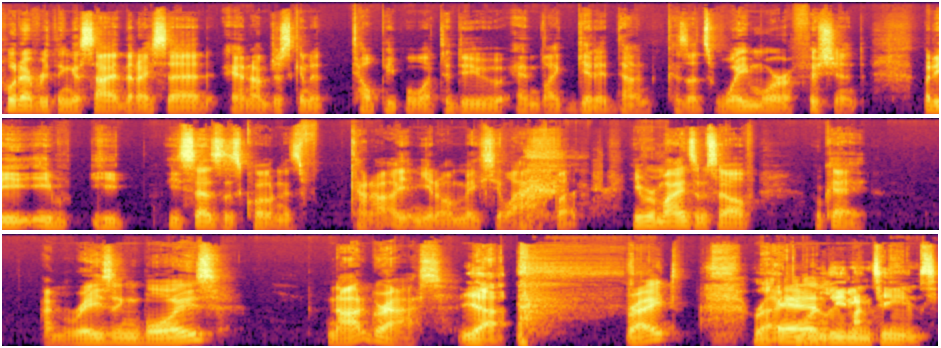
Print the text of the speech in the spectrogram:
put everything aside that I said and I'm just going to tell people what to do and like get it done because that's way more efficient. But he he he he says this quote and it's kind of you know makes you laugh, but he reminds himself, okay, I'm raising boys, not grass. Yeah. Right? right. And We're leading teams.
